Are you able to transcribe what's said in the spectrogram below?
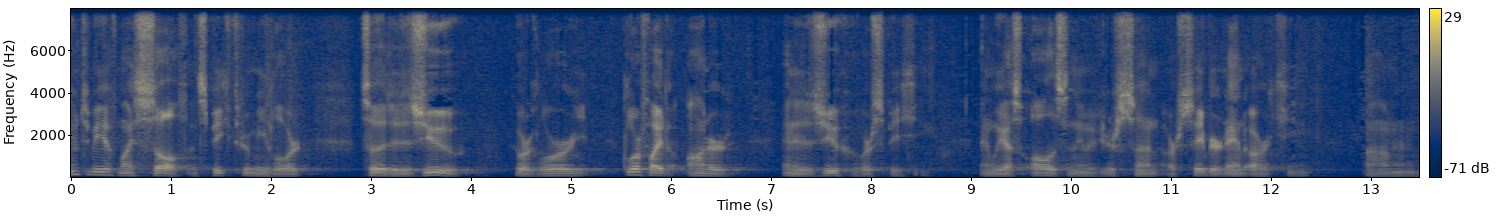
Empty me of myself and speak through me, Lord, so that it is you who are glory, glorified, honored, and it is you who are speaking. And we ask all this in the name of your Son, our Savior and our King. Amen.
